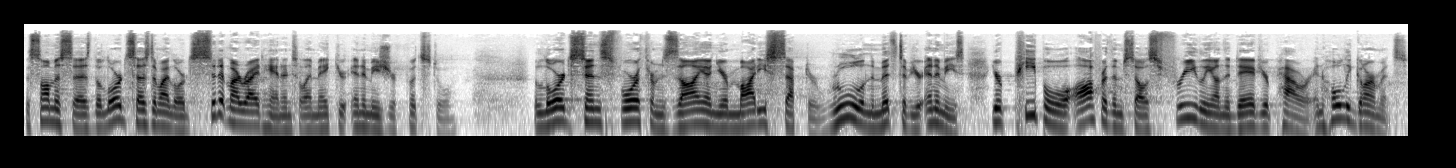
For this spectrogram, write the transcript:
the psalmist says, The Lord says to my Lord, Sit at my right hand until I make your enemies your footstool. The Lord sends forth from Zion your mighty scepter. Rule in the midst of your enemies. Your people will offer themselves freely on the day of your power in holy garments.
